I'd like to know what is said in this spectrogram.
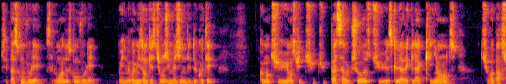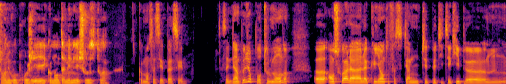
c'est pas ce qu'on voulait, c'est loin de ce qu'on voulait. Oui, une remise en question, j'imagine, des deux côtés. Comment tu ensuite tu, passes à autre chose? Tu est-ce que avec la cliente tu repars sur un nouveau projet? Comment t'amènes les choses, toi? Comment ça s'est passé? Ça a été un peu dur pour tout le monde. Euh, en soi, la, cliente, enfin c'était une petite petite équipe, euh,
